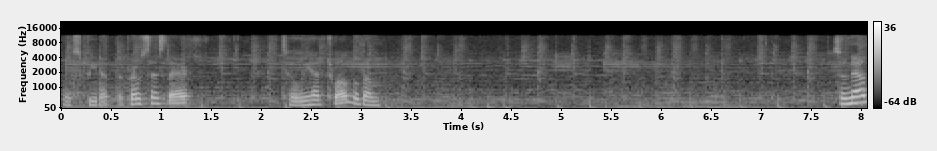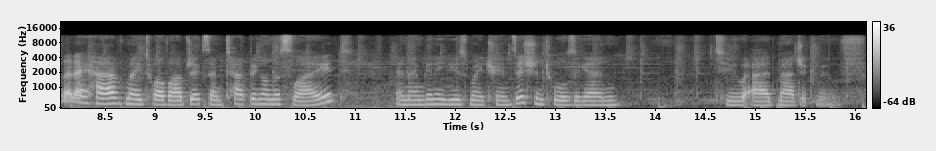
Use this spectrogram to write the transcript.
we'll speed up the process there till we have 12 of them. So now that I have my 12 objects, I'm tapping on the slide and I'm going to use my transition tools again to add magic move.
